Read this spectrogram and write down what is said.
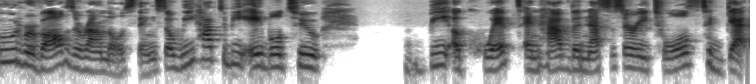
food revolves around those things. So we have to be able to be equipped and have the necessary tools to get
